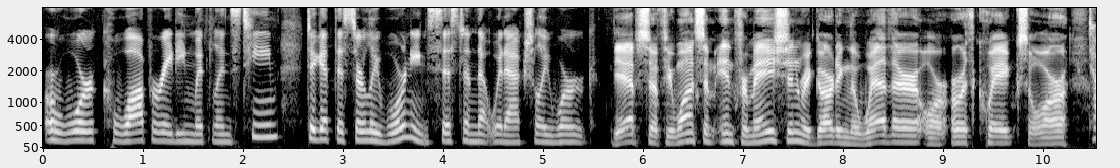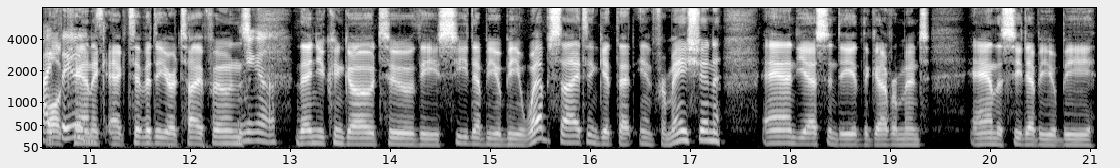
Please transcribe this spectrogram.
or were cooperating with Lin's team to get this early warning system that would actually work. Yep, so if you want some information regarding the weather or earthquakes or Typhoons. volcanic activity or typhoons, Yeah. Then you can go to the CWB website and get that information. And yes, indeed, the government and the CWB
